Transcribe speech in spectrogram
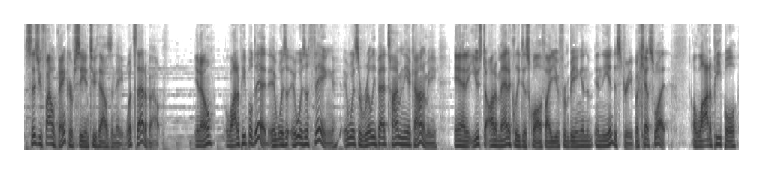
it says you filed bankruptcy in 2008. What's that about? You know, a lot of people did. It was it was a thing. It was a really bad time in the economy, and it used to automatically disqualify you from being in the in the industry. But guess what? A lot of people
